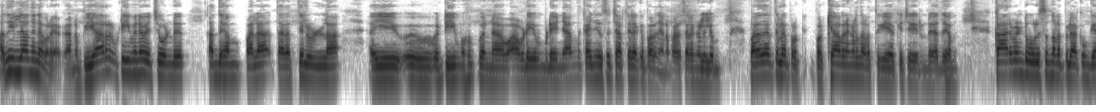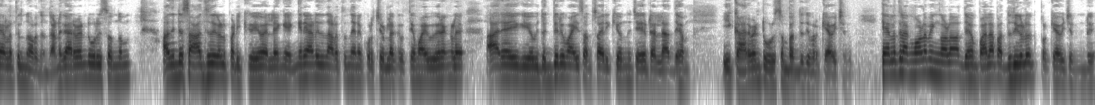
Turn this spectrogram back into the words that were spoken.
അതില്ല എന്ന് തന്നെ പറയാം. കാരണം പി ആർ ടീമിനെ വെച്ചുകൊണ്ട് അദ്ദേഹം പല തരത്തിലുള്ള ഈ ടീം പിന്നെ അവിടെയും ഇവിടെയും ഞാൻ കഴിഞ്ഞ ദിവസം ചർച്ചയിലൊക്കെ പറഞ്ഞാണ് പല സ്ഥലങ്ങളിലും പലതരത്തിലുള്ള പ്ര- പ്രഖ്യാപനങ്ങൾ നടത്തുകയൊക്കെ ചെയ്തിട്ടുണ്ട് അദ്ദേഹം. കാർബൺ ടൂറിസം നടപ്പിലാക്കും കേരളത്തിൽ എന്ന് പറഞ്ഞു. എന്താണ് കാർബൺ ടൂറിസം ഒന്നും അതിന്റെ സാധ്യതകൾ പഠിക്കുകയോ അല്ലെങ്കിൽ എങ്ങനെയാണ് ഇത് നടത്തുന്നതിനെ കുറിച്ചുള്ള കൃത്യമായ വിവരങ്ങൾ ആരായുകയോ വിദഗ്ധരുമായി സംസാരിക്കുകയോ ഒന്നും ചെയ്തിട്ടല്ല അദ്ദേഹം ഈ കാർബൺ ടൂറിസം പദ്ധതി പ്രഖ്യാപിച്ചത്. കേരളത്തിൽ അങ്ങോളം ഇങ്ങോളം അദ്ദേഹം പല പദ്ധതികളും പ്രഖ്യാപിച്ചിട്ടുണ്ട്.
